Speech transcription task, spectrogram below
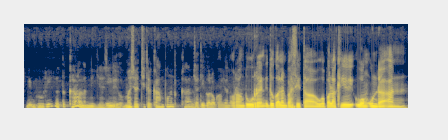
Di Buri ya Tegalan nih ya sini. Iya. Masa tidak kampung Tegalan. Jadi kalau kalian orang Turen itu kalian pasti tahu, apalagi wong undaan.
